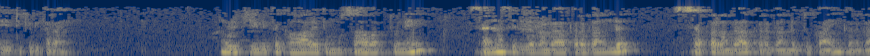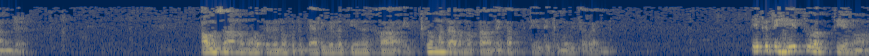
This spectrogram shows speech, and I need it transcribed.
ඒ ටික විතරයි. මුළු ජීවිත කාලයටම උත්සාහවත් වුණේ සැනසෙල්ල ළඟා කරගන්න සැප ළඟා කරගන්න දුක අයින් කරගන්න. අවසාන මොහොත වෙනකොට බැරි වෙලා තියෙන කා එකම ධර්මතා දෙකක් ඒ දෙකම විතරයි. ඒකට හේතුවක් තියෙනවා.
